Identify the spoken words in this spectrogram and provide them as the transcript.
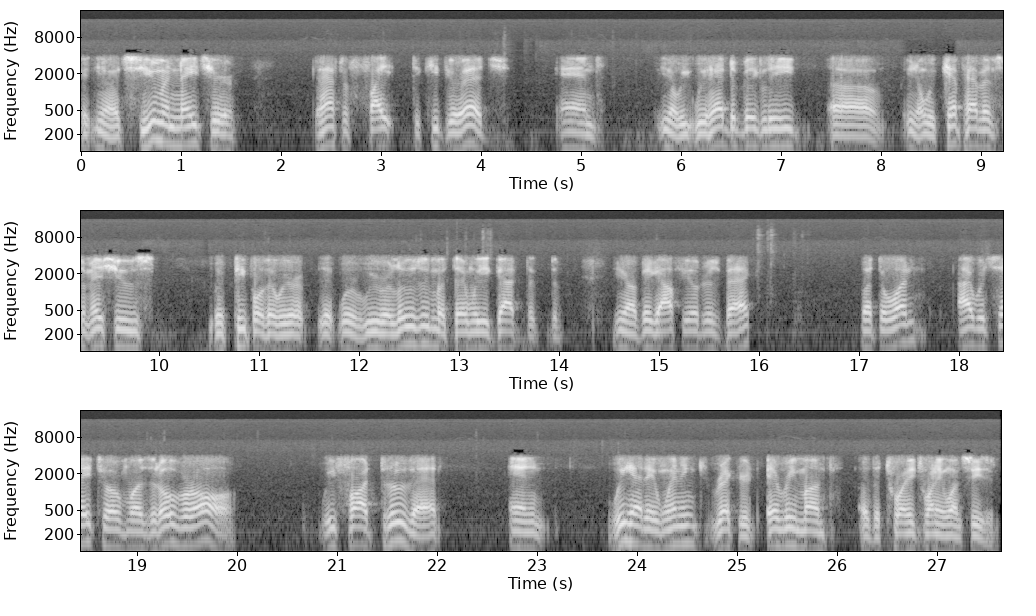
It, you know, it's human nature to have to fight to keep your edge. And you know, we, we had the big lead. Uh, you know, we kept having some issues with people that we were that were we were losing, but then we got the, the you know our big outfielders back. But the one I would say to them was that overall, we fought through that, and we had a winning record every month of the 2021 season.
